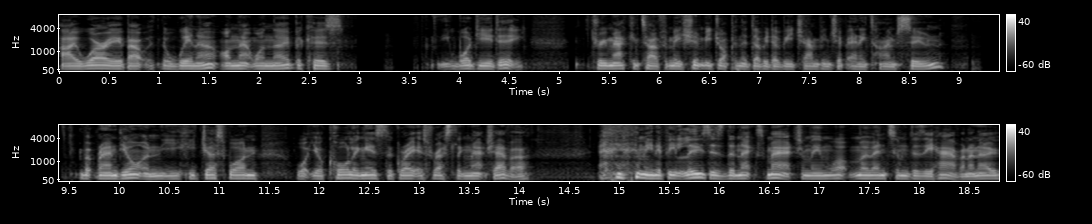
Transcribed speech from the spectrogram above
I worry about the winner on that one though, because what do you do? Drew McIntyre for me shouldn't be dropping the WWE Championship anytime soon. But Randy Orton, he just won what you're calling is the greatest wrestling match ever. I mean, if he loses the next match, I mean, what momentum does he have? And I know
